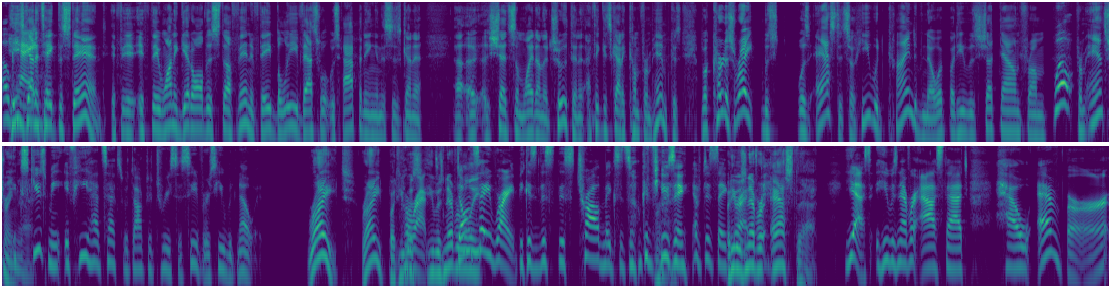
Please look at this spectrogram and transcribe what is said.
Okay. He's got to take the stand if if they want to get all this stuff in. If they believe that's what was happening and this is going to uh, uh, shed some light on the truth, and I think it's got to come from him because. But Curtis Wright was was asked it, so he would kind of know it, but he was shut down from Well, from answering that. Excuse me, if he had sex with Dr. Teresa Sievers, he would know it. Right, right, but he correct. was he was never Don't really. say right because this this trial makes it so confusing. I have to say but he was never asked that. Yes, he was never asked that. However,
